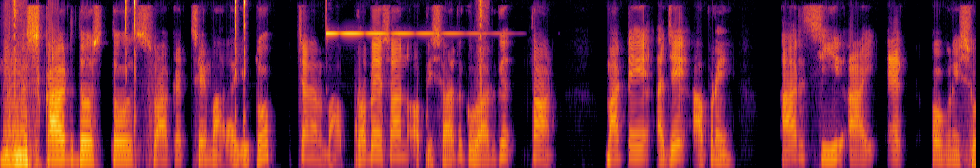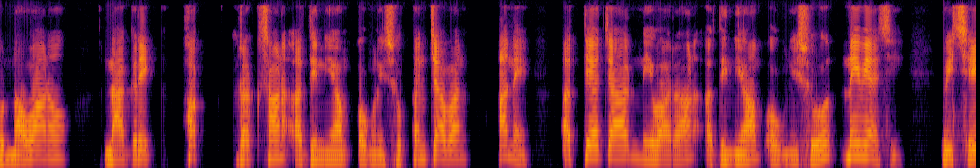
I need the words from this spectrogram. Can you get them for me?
નમસ્કાર દોસ્તો, સ્વાગત છે મારા યુટ્યુબ ચેનલમાં. પ્રોબેશન ઓફિસર વર્ગ ત્રણ માટે આજે આપણે આરસીઆઈ એક્ટ ઓગણીસો નવ્વાણું, નાગરિક હક રક્ષણ અધિનિયમ ઓગણીસો પંચાવન અને અત્યાચાર નિવારણ અધિનિયમ ઓગણીસો નેવ્યાસી વિશે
